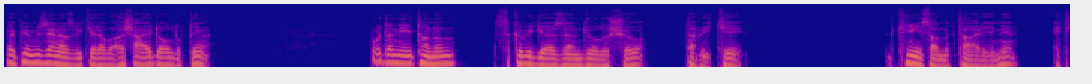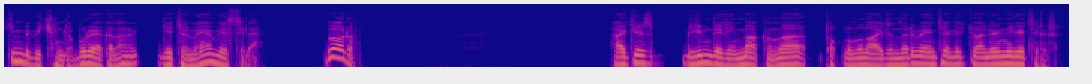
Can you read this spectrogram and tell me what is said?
Hepimiz en az bir kere buna şahit olduk değil mi? Burada Newton'un sıkı bir gözlemci oluşu tabii ki bütün insanlık tarihini etkin bir biçimde buraya kadar getirmeye vesile. Doğru. Herkes bilim dediğinde aklına toplumun aydınları ve entelektüellerini getirir.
